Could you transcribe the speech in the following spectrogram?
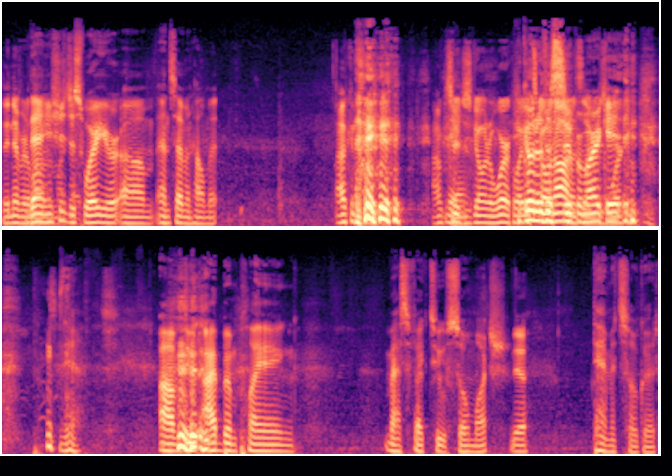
They never. allow Then you should just job. wear your um N7 helmet. I can. I'm Yeah. just going to work. Like, Go what's to the going on? It's like, supermarket. Yeah. Um, dude, I've been playing Mass Effect 2 so much. yeah. Damn, it's so good.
